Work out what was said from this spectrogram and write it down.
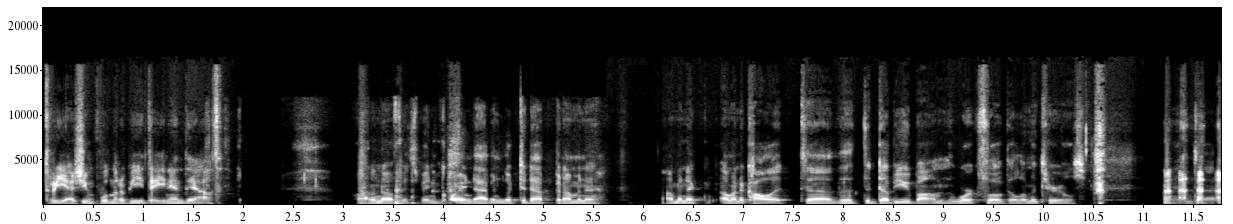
triaging vulnerability in and day out. I don't know if it's been coined. I haven't looked it up, but I'm gonna, I'm gonna, I'm gonna call it uh, the the WBOM, the workflow bill of materials. And, uh,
